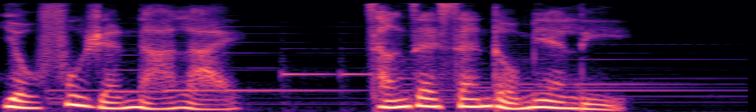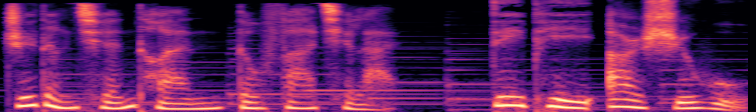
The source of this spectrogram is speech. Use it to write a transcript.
有富人拿来。藏在三斗面里，只等全团都发起来。D.P. 二十五。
